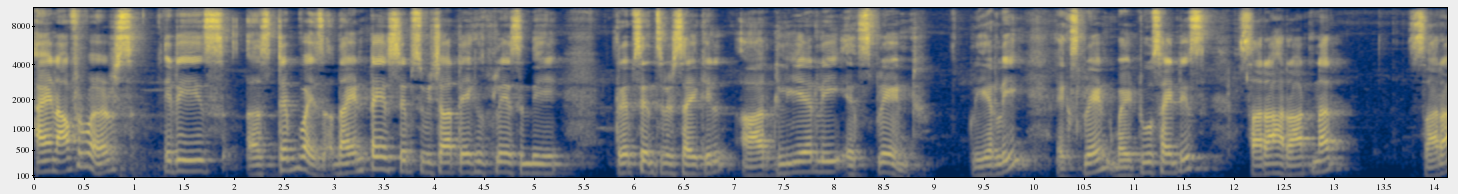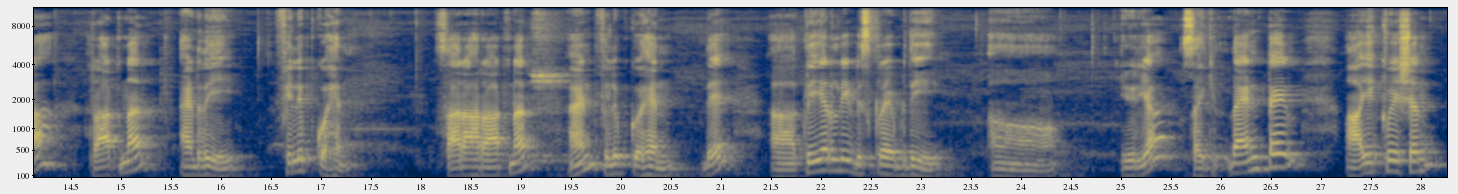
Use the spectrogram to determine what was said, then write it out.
And afterwards it is uh, stepwise. The entire steps which are taking place in the Krebs cycle are clearly explained. Clearly explained by two scientists Sarah Ratner Sarah Ratner and the Philip Cohen. Sarah Ratner and Philip Cohen they uh, clearly described the uh, urea cycle. The entire uh, equation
